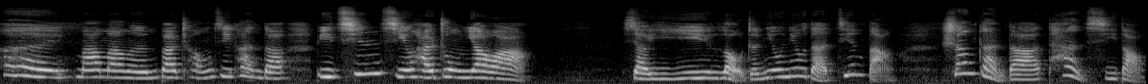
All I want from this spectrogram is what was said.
唉，妈妈们把成绩看得比亲情还重要啊！小依依搂着妞妞的肩膀，伤感地叹息道：“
